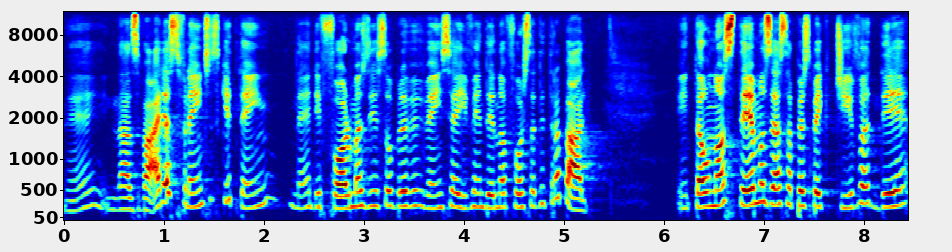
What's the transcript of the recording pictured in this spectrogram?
né, nas várias frentes que tem né, de formas de sobrevivência aí vendendo a força de trabalho. Então, nós temos essa perspectiva de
